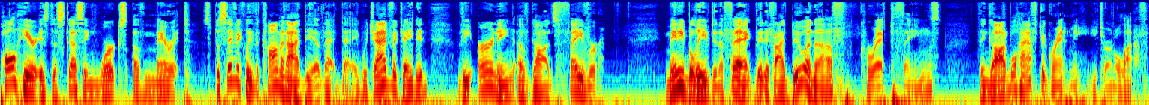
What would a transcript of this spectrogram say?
Paul here is discussing works of merit, specifically the common idea of that day, which advocated the earning of God's favor. Many believed, in effect, that if I do enough correct things, then God will have to grant me eternal life.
